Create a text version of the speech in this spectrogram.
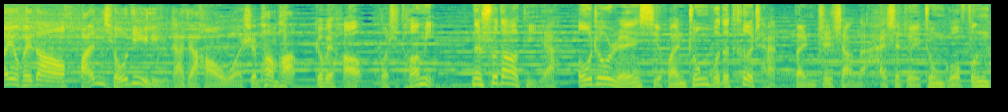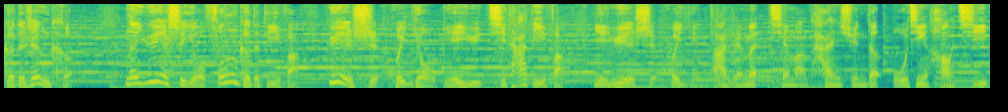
欢迎回到环球地理，大家好，我是胖胖。各位好，我是 Tommy。那说到底呀、欧洲人喜欢中国的特产，本质上呢还是对中国风格的认可。那越是有风格的地方，越是会有别于其他地方，也越是会引发人们前往探寻的无尽好奇。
